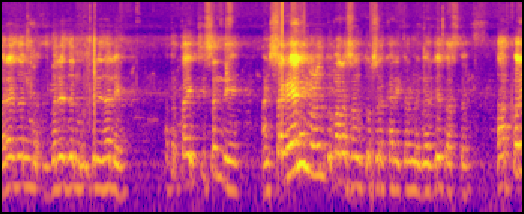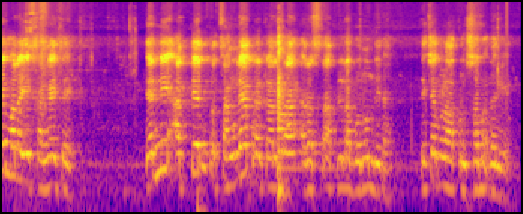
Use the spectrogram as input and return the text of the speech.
बऱ्याच जण बरेच जण मंत्री झाले. आता ताईची संधी आहे. आणि सगळ्यांनी मिळून तुम्हाला सांगतो सहकार्य करणं गरजेचं असतं. तात्पर्य मला एक सांगायचं आहे. त्यांनी अत्यंत चांगल्या प्रकारचा रस्ता आपल्याला बनवून दिला. त्याच्यामुळे आपण समाधानी आहे.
